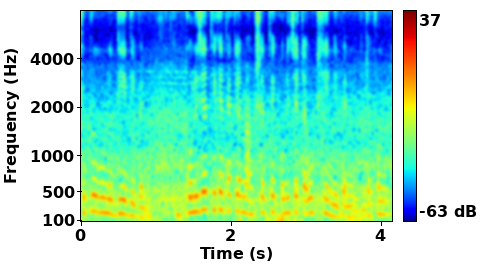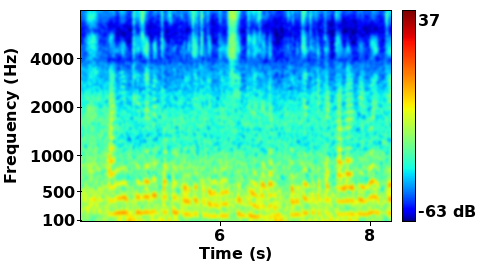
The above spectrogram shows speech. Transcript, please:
টুকরোগুলো দিয়ে দিবেন। কলিজা থেকে থাকলে মাংসের থেকে কলিজাটা উঠিয়ে নেবেন। যখন পানি উঠে যাবে তখন কলিজাটা দেবেন যখন সিদ্ধ হয়ে যাবে। কলিজা থেকে একটা কালার বের হয়, এতে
